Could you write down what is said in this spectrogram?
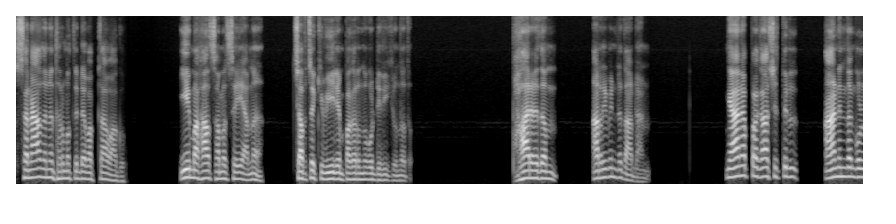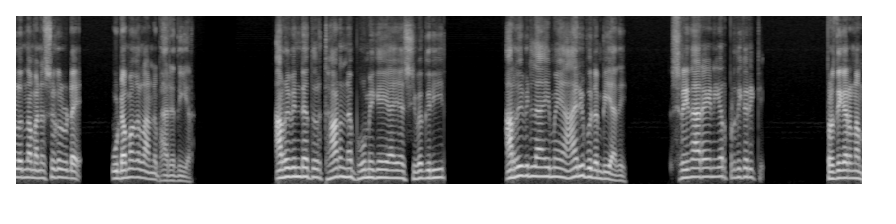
സനാതനധർമ്മത്തിന്റെ വക്താവാകും? ഈ മഹാസമസ്യയാണ് ചർച്ചയ്ക്ക് വീര്യം പകർന്നുകൊണ്ടിരിക്കുന്നത്. ഭാരതം അറിവിന്റെ നാടാണ്. ജ്ഞാനപ്രകാശത്തിൽ ആനന്ദം കൊള്ളുന്ന മനസ്സുകളുടെ ഉടമകളാണ് ഭാരതീയർ. അറിവിന്റെ തീർത്ഥാടന ഭൂമികയായ ശിവഗിരിയിൽ അറിവില്ലായ്മ ആരു പുലമ്പിയാതെ ശ്രീനാരായണീയർ പ്രതികരിക്കും. പ്രതികരണം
